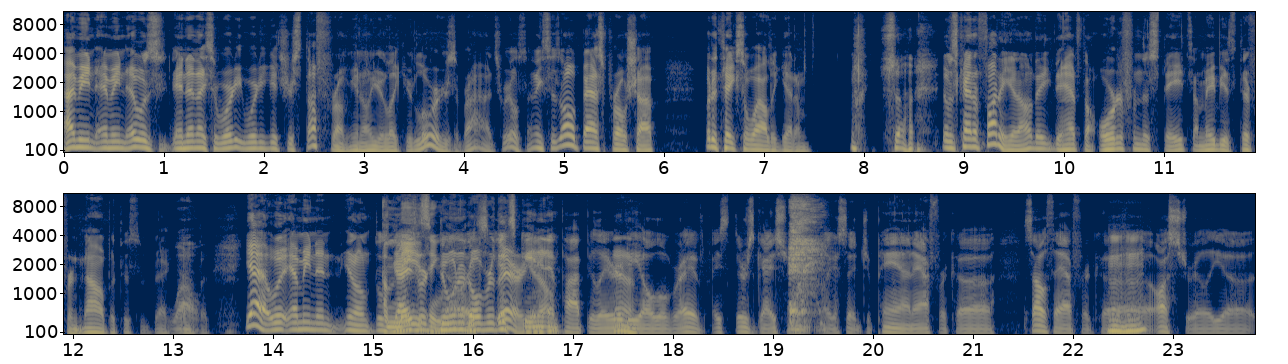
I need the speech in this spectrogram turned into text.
I mean, I mean, it was, and then I said, "Where do you, where do you get your stuff from? You know, you're like your lures, rods, reels." And he says, "Oh, Bass Pro Shop, but it takes a while to get them." so it was kind of funny, you know. They they have to order from the states. Or maybe it's different now, but this is back Wow. then. But yeah, well, I mean, and you know, those Amazing, guys are doing though. it over it's there. You gaining know, in popularity Yeah. all over. I have I, there's guys from like I said, Japan, Africa, South Africa, Mhm. Australia,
